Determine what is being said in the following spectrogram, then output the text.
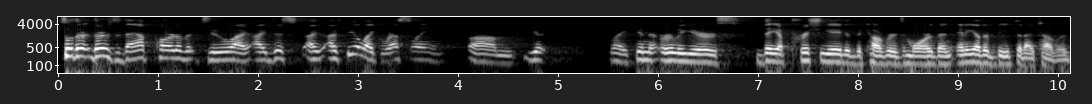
so there, there's that part of it too. I, I just I, I, feel like wrestling, um, you, like in the early years, they appreciated the coverage more than any other beat that I covered.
